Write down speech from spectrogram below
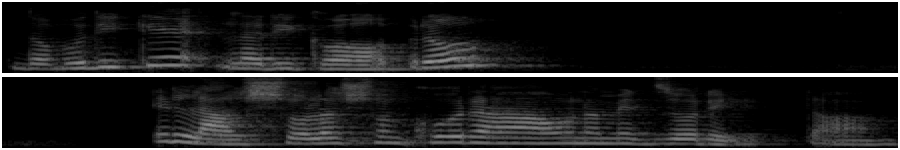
Dopodiché la ricopro e lascio, lascio ancora una mezz'oretta.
